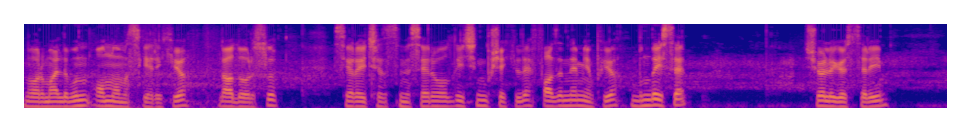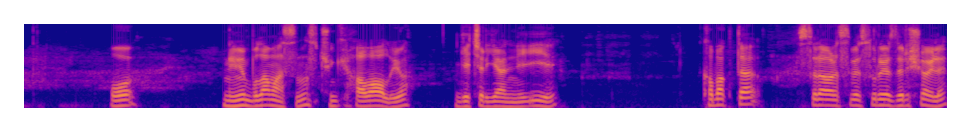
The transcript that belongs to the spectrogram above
Normalde bunun olmaması gerekiyor. Daha doğrusu sera içerisinde sera olduğu için bu şekilde fazla nem yapıyor. Bunda ise şöyle göstereyim. O nemi bulamazsınız çünkü hava alıyor. Geçirgenliği iyi. Kabakta sıra arası ve sura yazarı şöyle.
